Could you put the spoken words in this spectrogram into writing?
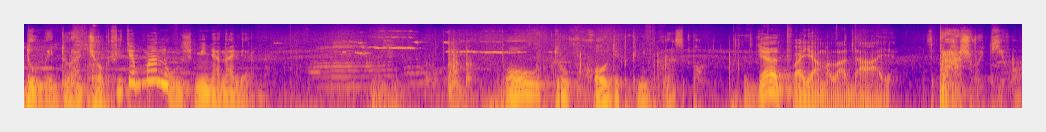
думает дурачок, ведь обманул ж меня, наверное. Поутру входит к нему разбойник. Где твоя молодая? Спрашивает его.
